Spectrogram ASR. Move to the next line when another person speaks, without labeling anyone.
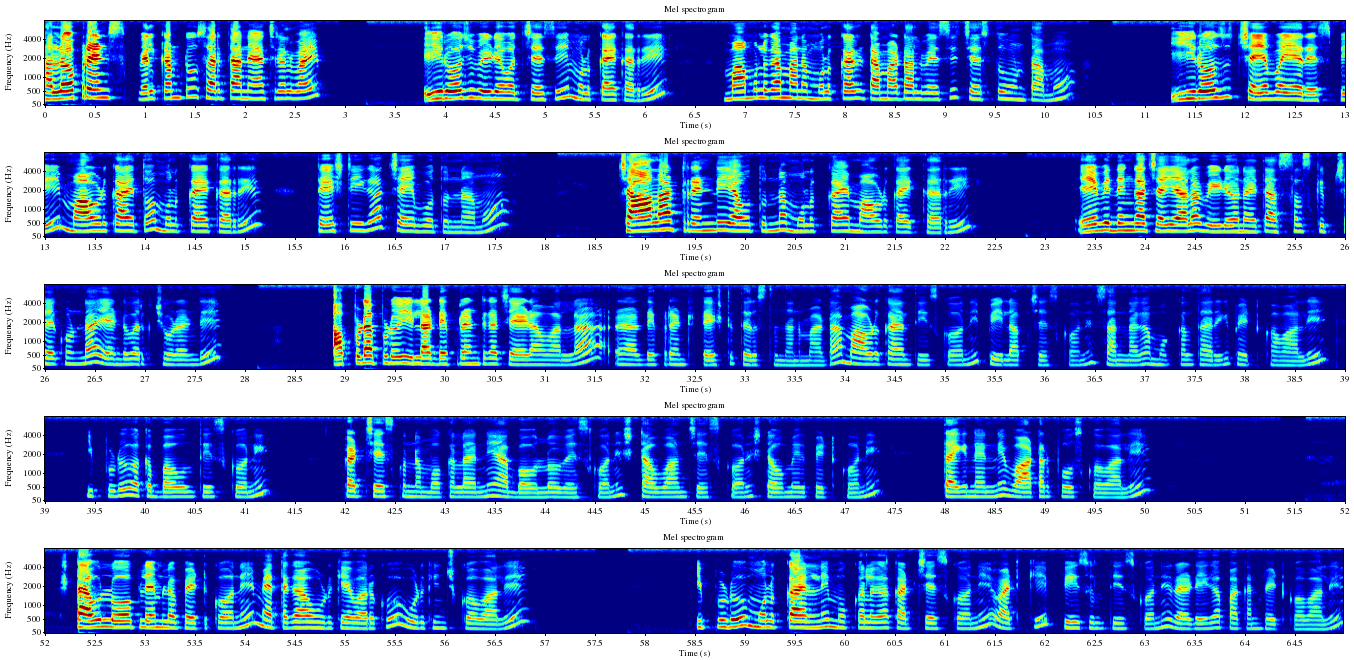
Hello friends welcome to Saritha natural wife ఈరోజు video వచ్చేసి ములక్కాయ కర్రీ. మామూలుగా మనం ములక్కాయలు టమాటాలు వేసి చేస్తూ ఉంటాము. ఈరోజు చేయబోయే రెసిపీ మామిడికాయతో ములక్కాయ కర్రీ టేస్టీగా చేయబోతున్నాము. చాలా ట్రెండీ అవుతున్న ములక్కాయ మామిడికాయ కర్రీ. ఏ విధంగా చేయాలో వీడియోనైతే అస్సలు స్కిప్ చేయకుండా ఎండ్ వరకు చూడండి. అప్పుడప్పుడు ఇలా డిఫరెంట్గా చేయడం వల్ల డిఫరెంట్ టేస్ట్ తెలుస్తుంది అనమాట మామిడికాయలు తీసుకొని పీలాప్ చేసుకొని సన్నగా ముక్కలు తరిగి పెట్టుకోవాలి. ఇప్పుడు ఒక బౌల్ తీసుకొని కట్ చేసుకున్న ముక్కలన్నీ ఆ బౌల్లో వేసుకొని స్టవ్ ఆన్ చేసుకొని స్టవ్ మీద పెట్టుకొని తగినన్ని వాటర్ పోసుకోవాలి. స్టవ్లో ఫ్లేమ్లో పెట్టుకొని మెత్తగా ఉడికే వరకు ఉడికించుకోవాలి. ఇప్పుడు ములక్కాయలని ముక్కలుగా కట్ చేసుకొని వాటికి పీసులు తీసుకొని రెడీగా పక్కన పెట్టుకోవాలి.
